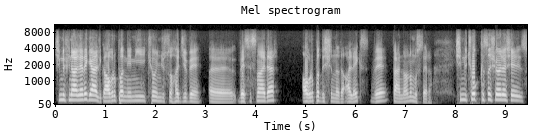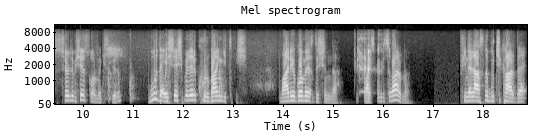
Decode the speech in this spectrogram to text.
Şimdi finallere geldik. Avrupa'nın en iyi iki oyuncusu Hacı ve e, Wesley Sneijder. Avrupa dışında da Alex ve Fernando Muslera. Şimdi çok kısa şöyle şey şöyle bir şey sormak istiyorum. Burada eşleşmeleri kurban gitmiş. Mario Gomez dışında. Başka birisi var mı? Final aslında bu çıkardı.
